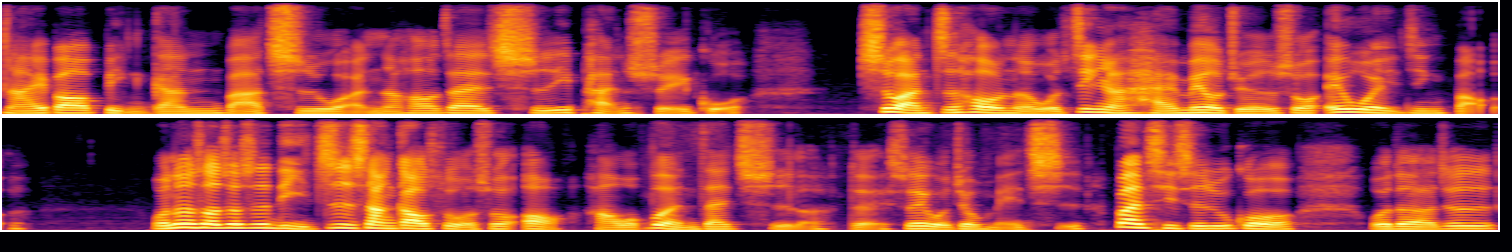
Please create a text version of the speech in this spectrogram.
拿一包饼干把它吃完，然后再吃一盘水果。吃完之后呢，我竟然还没有觉得说，哎，我已经饱了。我那时候就是理智上告诉我说，哦，好，我不能再吃了。对，所以我就没吃。不然其实如果我的就是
